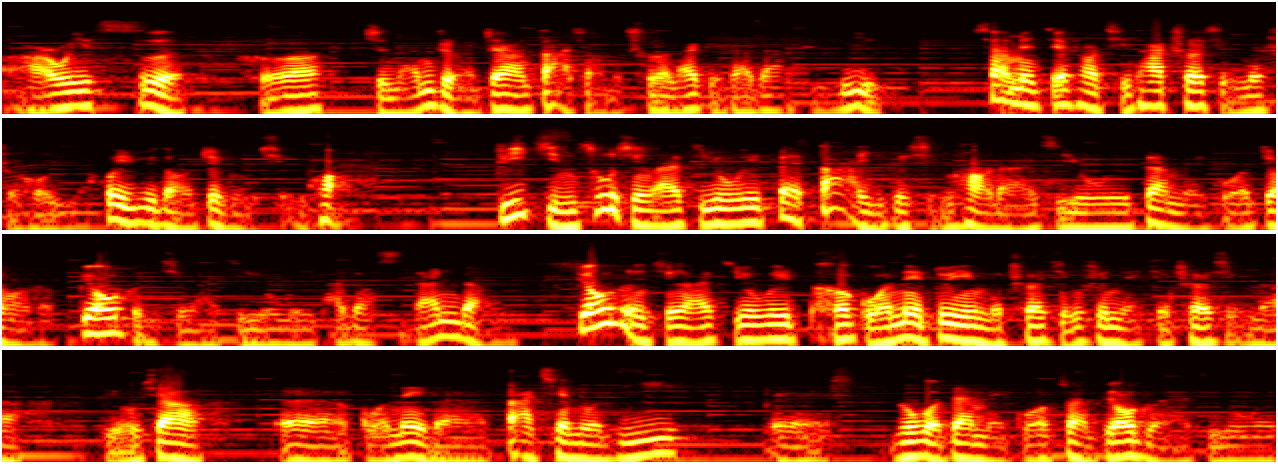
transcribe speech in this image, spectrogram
RV 四和指南者这样大小的车来给大家举例子。下面介绍其他车型的时候，也会遇到这种情况。比紧凑型 SUV 再大一个型号的 SUV，在美国叫做标准型 SUV，它叫 Standard。标准型 SUV 和国内对应的车型是哪些车型呢？比如像呃国内的大切诺基，呃如果在美国算标准 SUV，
